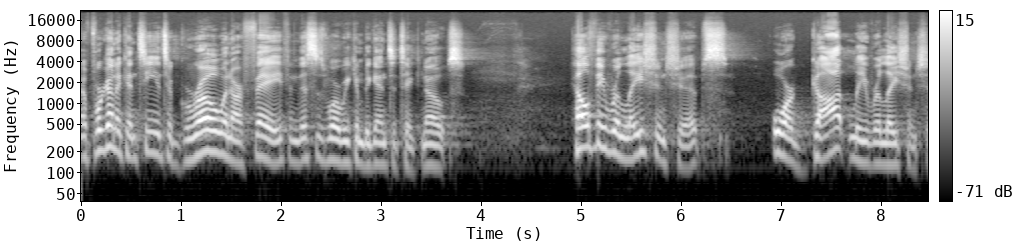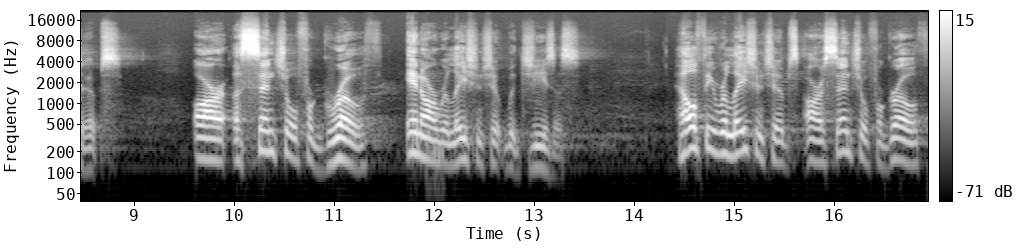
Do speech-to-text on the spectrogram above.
if we're going to continue to grow in our faith, and this is where we can begin to take notes, healthy relationships or godly relationships are essential for growth in our relationship with Jesus. Healthy relationships are essential for growth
